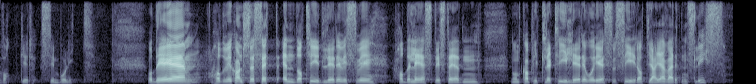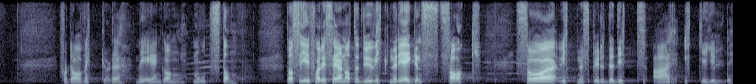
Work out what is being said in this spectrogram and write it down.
vakker symbolikk. Og det hadde vi kanskje sett enda tydeligere hvis vi hadde lest isteden noen kapitler tidligere hvor Jesus sier at 'jeg er verdens lys'. For da vekker det med en gang motstand. Da sier fariseeren at du vitner i egen sak, så vitnesbyrdet ditt er ikke gyldig.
